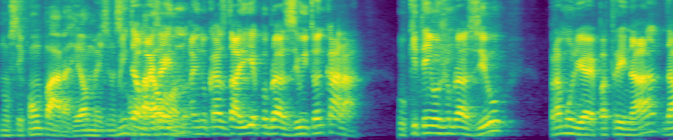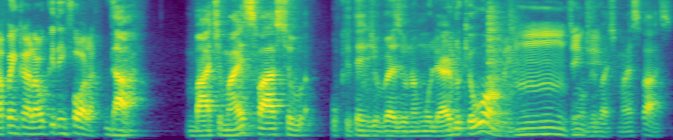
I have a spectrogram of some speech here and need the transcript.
Não se compara, realmente não se Então, compara mas ao aí, aí no caso daria pro Brasil, então, encarar. O que tem hoje no Brasil, pra mulher, pra treinar, dá pra encarar o que tem fora. Dá. Bate mais fácil o que tem de Brasil na mulher do que o homem. Hum, O entendi. homem bate mais fácil.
